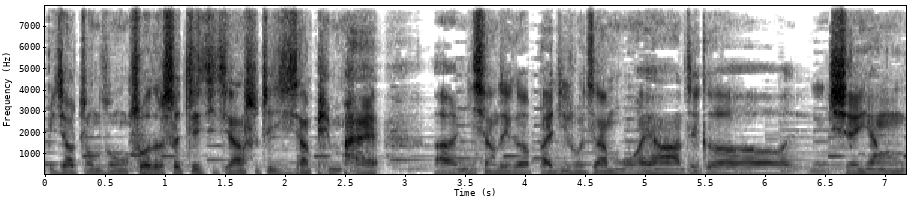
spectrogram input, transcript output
比较正宗，说的是这几家是这几家品牌，呃，你像这个白吉肉夹馍呀，这个咸阳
